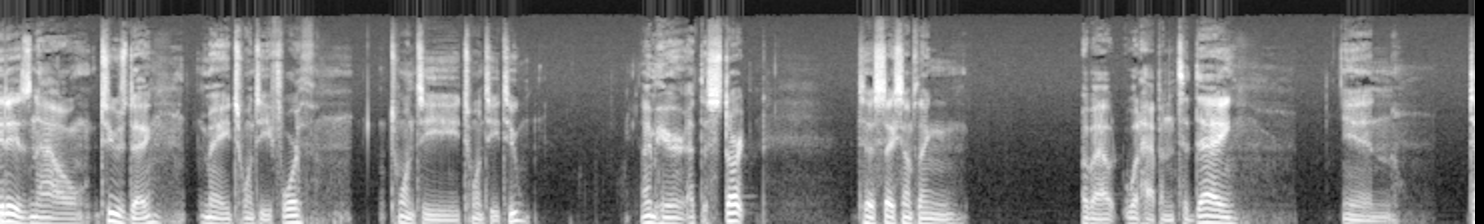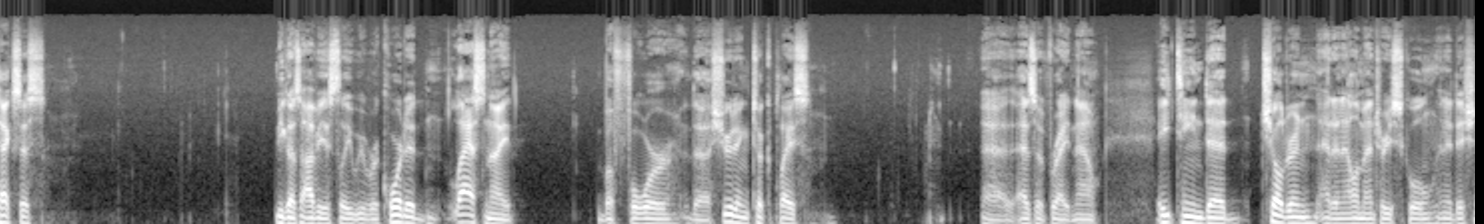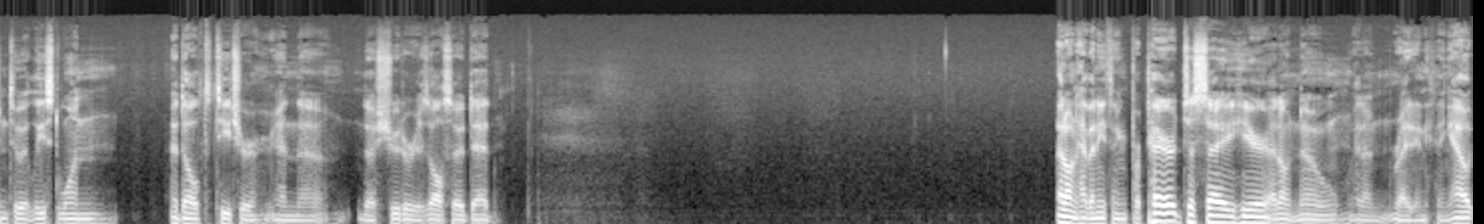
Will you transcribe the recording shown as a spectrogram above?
It is now Tuesday, May 24th, 2022. I'm here at the start to say something about what happened today in Texas. Because obviously, we recorded last night before the shooting took place. Uh, as of right now, 18 dead children at an elementary school, in addition to at least one adult teacher, and the, the shooter is also dead. I don't have anything prepared to say here. I don't know. I don't write anything out.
